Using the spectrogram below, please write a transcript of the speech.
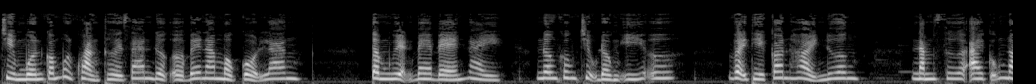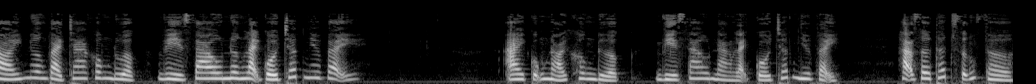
chỉ muốn có một khoảng thời gian được ở bên Nam Mộc Cổ Lang. Tâm nguyện bé bé này, nương không chịu đồng ý ư? Vậy thì con hỏi nương, năm xưa ai cũng nói nương và cha không được, vì sao nương lại cố chấp như vậy? Ai cũng nói không được, vì sao nàng lại cố chấp như vậy? Hạ sơ thất sững sờ,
